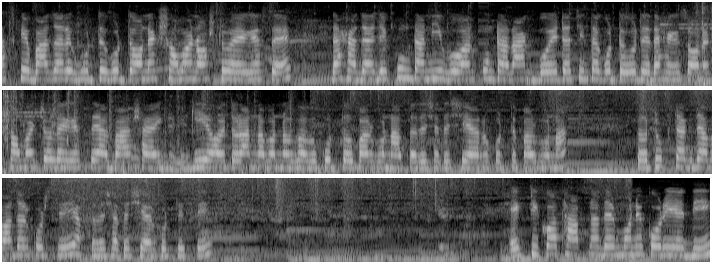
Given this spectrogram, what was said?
আজকে বাজারে ঘুরতে ঘুরতে অনেক সময় নষ্ট হয়ে গেছে। দেখা যায় যে কোনটা নিব আর কোনটা রাখব, এটা চিন্তা করতে করতে দেখা গেছে অনেক সময় চলে গেছে আর বাসায় গিয়ে হয়তো রান্না বান্না ওইভাবে করতেও পারব না, আপনাদের সাথে শেয়ারও করতে পারব না। তো টুকটাক যা বাজার করছি, আপনাদের সাথে শেয়ার করতেছি। একটি কথা আপনাদের মনে করিয়ে দিই,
